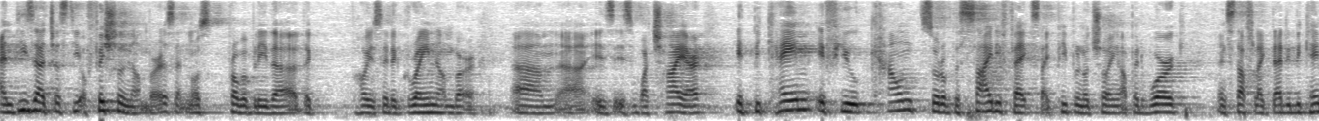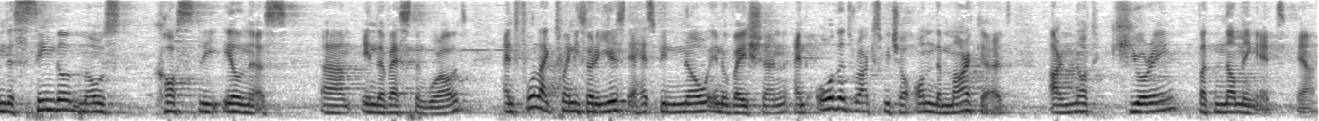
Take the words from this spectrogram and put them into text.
and these are just the official numbers, and most probably the, the how you say the gray number um, uh, is, is much higher. It became, if you count sort of the side effects, like people not showing up at work and stuff like that, it became the single most costly illness um, in the Western world. And for like 20, 30 years, there has been no innovation, and all the drugs which are on the market are not curing, but numbing it. Yeah.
